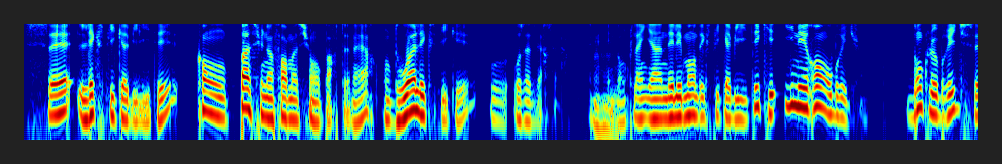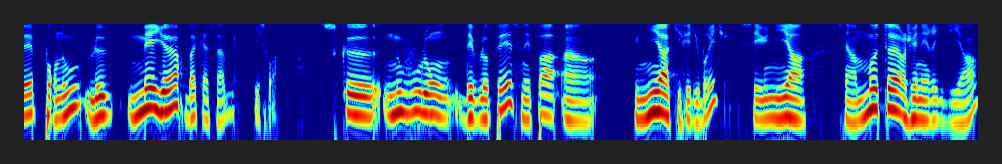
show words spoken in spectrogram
c'est l'explicabilité. Quand on passe une information au partenaire, on doit l'expliquer aux, aux adversaires. Mhm. Et donc là, il y a un élément d'explicabilité qui est inhérent au bridge. En fait. Donc le bridge, c'est pour nous le meilleur bac à sable qui soit. Ce que nous voulons développer, ce n'est pas un, une IA qui fait du bridge, c'est une IA, c'est un moteur générique d'IA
